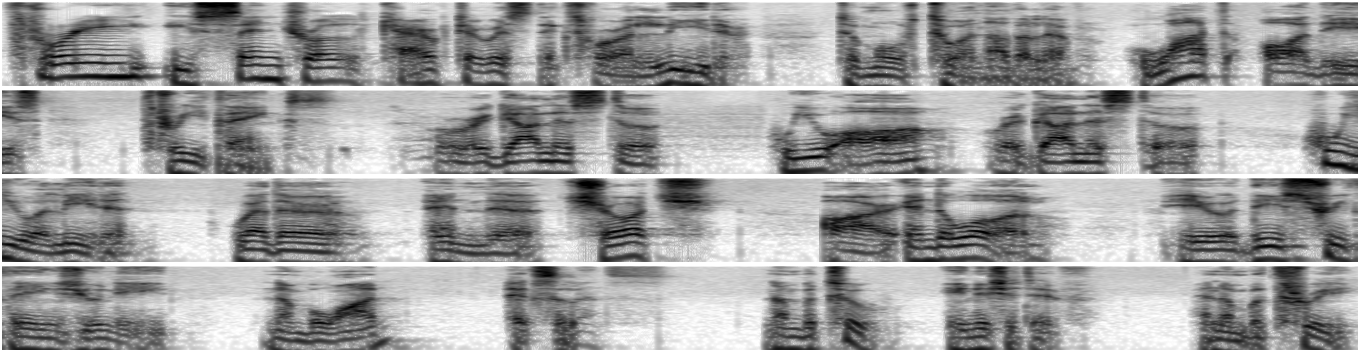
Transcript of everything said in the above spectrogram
three essential characteristics for a leader to move to another level. What are these three things? Regardless to who you are, regardless to who you are leading, whether in the church or in the world, you these three things you need. Number one, excellence. Number two, initiative. And number three,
